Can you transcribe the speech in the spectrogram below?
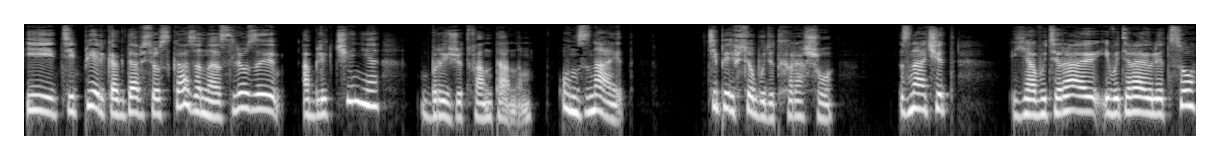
И теперь, когда все сказано, слезы облегчения брызжут фонтаном. Он знает. Теперь все будет хорошо. Значит, я вытираю и вытираю лицо,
